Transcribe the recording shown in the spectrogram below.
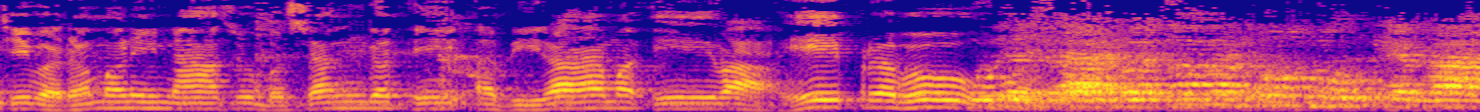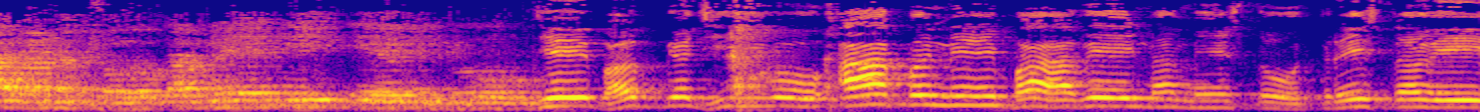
શિવ રમણી ના શુભ સંગથી અભિરામ એવા. હે પ્રભુ. મુખ્ય કારણ છો તમે જે ભવ્ય જીવો આપને ભાવે નમે સ્તોત્રે સ્તવે.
